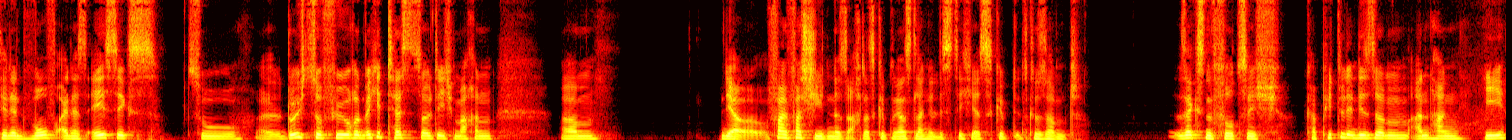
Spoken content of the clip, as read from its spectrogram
den Entwurf eines ASICs zu, äh, durchzuführen. Welche Tests sollte ich machen? Ähm, ja, verschiedene Sachen. Es gibt eine ganz lange Liste hier. Es gibt insgesamt 46 Kapitel in diesem Anhang E.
